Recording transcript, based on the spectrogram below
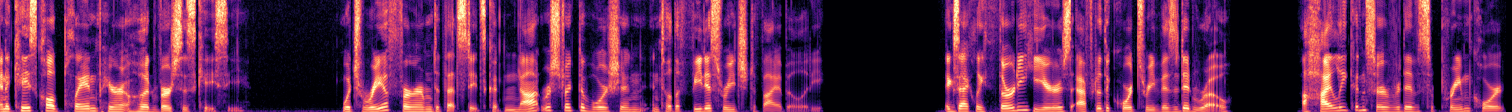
in a case called Planned Parenthood versus Casey, which reaffirmed that states could not restrict abortion until the fetus reached viability. Exactly 30 years after the courts revisited Roe, a highly conservative Supreme Court,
